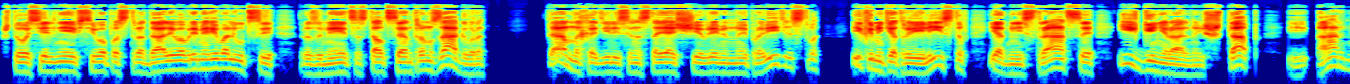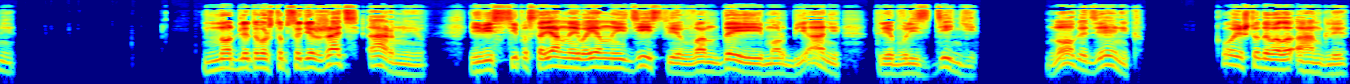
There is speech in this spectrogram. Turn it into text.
что сильнее всего пострадали во время революции, разумеется, стал центром заговора. Там находились и настоящее временное правительство, и комитет роялистов, и администрация, и генеральный штаб, и армия. Но для того, чтобы содержать армию и вести постоянные военные действия в Вандее и Морбьяне, требовались деньги. Много денег. Кое-что давала Англия,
